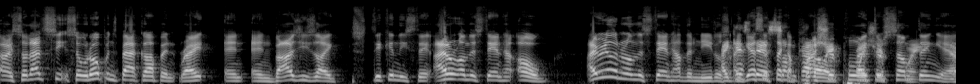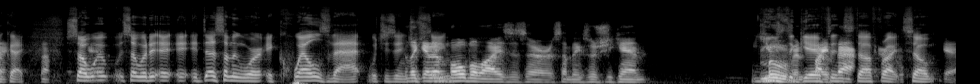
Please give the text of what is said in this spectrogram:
right, so that's so it opens back up and right, and and Bajie's like sticking these things. I don't understand how. Oh, I really don't understand how the needles. I guess, guess it's like a pressure like, point pressure or something. point, Yeah. Okay. So yeah. it, so it, it it does something where it quells that, which is interesting. like it immobilizes her or something, so she can't. use the gift and back. stuff. Right. So Yeah.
